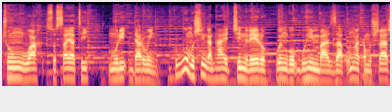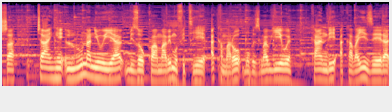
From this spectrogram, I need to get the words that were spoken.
chungwa society muri darwin. Kubw'uwo mushinga ntahe chin rero we ngo guhimbaza umwaka mushasha canke luna new year bizokwama bimufitiye akamaro mu buzima bwiwe. Kandi akaba yizera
